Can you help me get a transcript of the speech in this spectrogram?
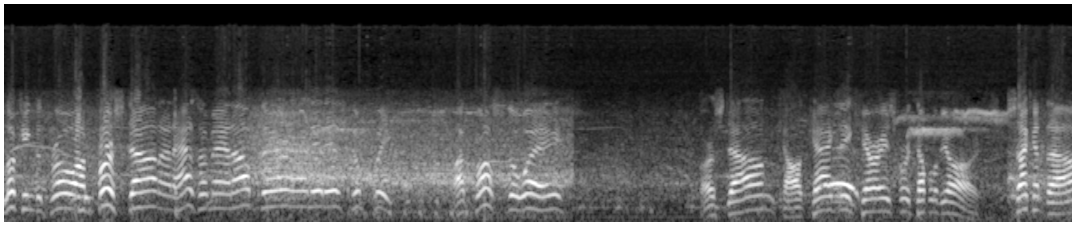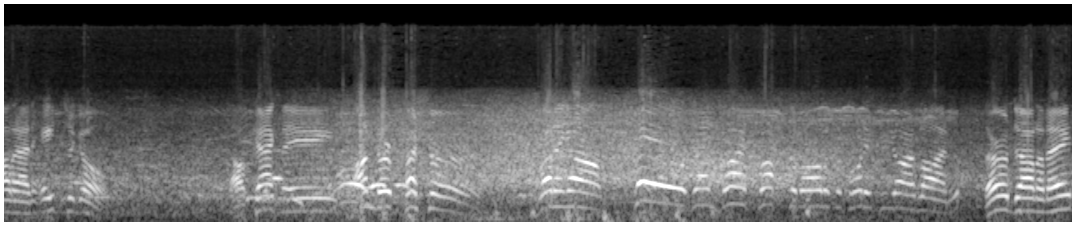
looking to throw on first down and has a man out there, and it is complete. Across the way. First down, Calcagni carries for a couple of yards. Second down and eight to go. Calcagni under pressure, running out, goes, and Bryant drops the ball at the 42-yard line. Third down and eight.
